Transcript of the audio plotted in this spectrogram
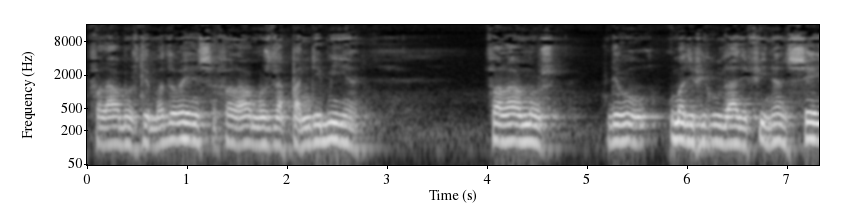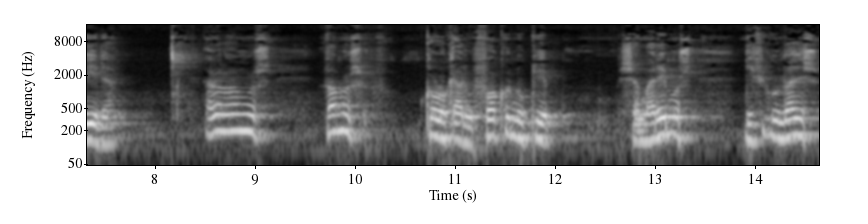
falávamos de uma doença, falávamos da pandemia, falávamos de um, uma dificuldade financeira. Agora vamos, vamos colocar o foco no que chamaremos dificuldades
